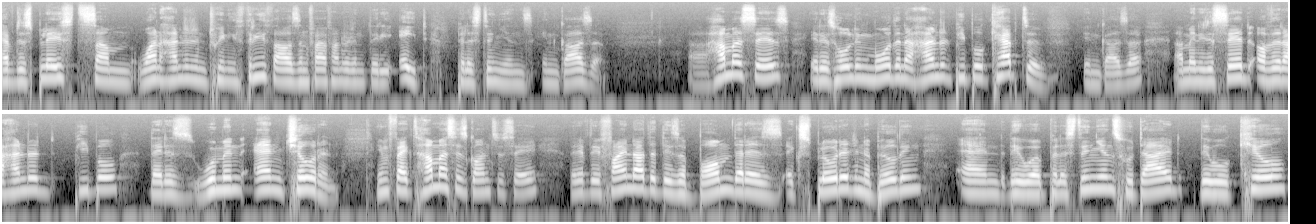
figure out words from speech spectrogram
have displaced some 123,538 Palestinians in Gaza. Uh, Hamas says it is holding more than 100 people captive in Gaza. I mean, it is said of that 100 people, that is women and children. In fact, Hamas has gone to say that if they find out that there's a bomb that has exploded in a building and there were Palestinians who died, they will kill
